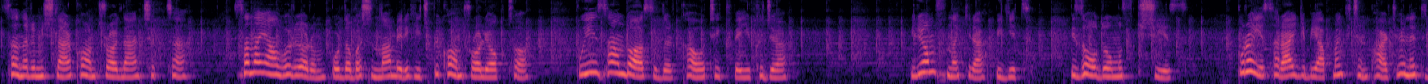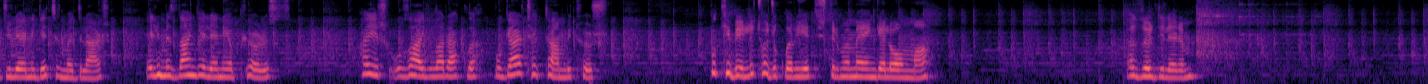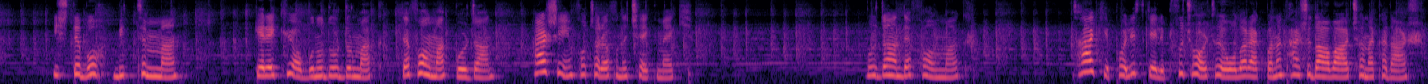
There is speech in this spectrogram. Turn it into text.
Sanırım işler kontrolden çıktı. Sana yalvarıyorum. Burada başından beri hiçbir kontrol yoktu. Bu insan doğasıdır, kaotik ve yıkıcı. Biliyor musun Akira? Bir git. Biz olduğumuz kişiyiz. Burayı saray gibi yapmak için parti yöneticilerini getirmediler. Elimizden geleni yapıyoruz. Hayır, uzaylılar haklı. Bu gerçekten bir tür. Bu kibirli çocukları yetiştirmeme engel olma. Özür dilerim. İşte bu. Bittim ben. Gerekiyor bunu durdurmak. Defolmak buradan. Her şeyin fotoğrafını çekmek. Buradan defolmak. Ta ki polis gelip suç ortağı olarak bana karşı dava açana kadar.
